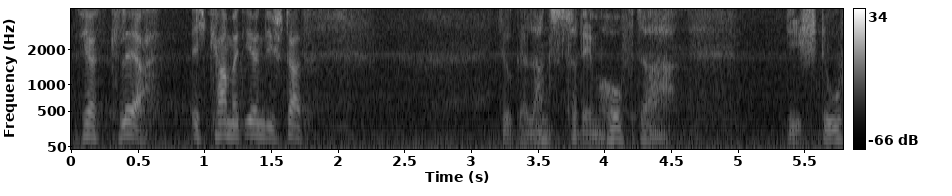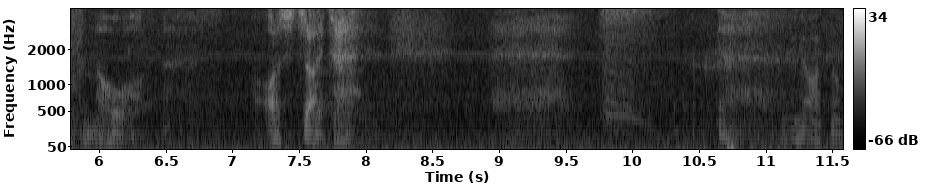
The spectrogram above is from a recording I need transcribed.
Sie heißt Claire. Ich kam mit ihr in die Stadt. Du gelangst zu dem Hof da. Die Stufen hoch. Ostseite. In Ordnung.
